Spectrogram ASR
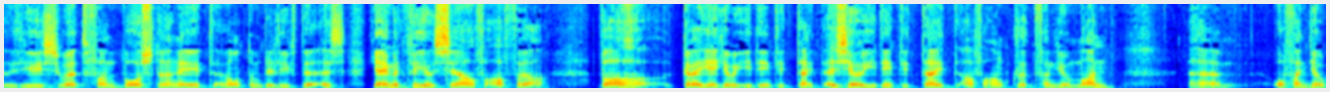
hierdie soort van worstelinge het rondom die liefde is jy moet vir jouself afvra waar kry jy jou identiteit? Is jou identiteit afhanklik van jou man? Ehm um, of van jou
